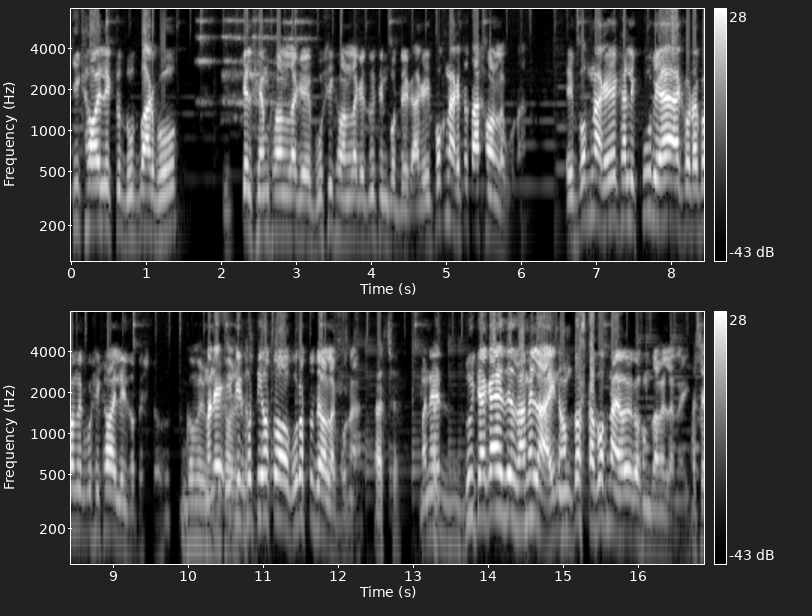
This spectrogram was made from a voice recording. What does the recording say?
কি খাওয়াইলে একটু দুধ বাড়বো ক্যালসিয়াম খাওয়ান লাগে বসি খাওয়ান লাগে দুই তিন পদের আর এই বকনাকে তো তা খাওয়ান লাগবো না। এই বকনাকে খালি কুড়ে এক ওটা গমের বসি খাওয়াইলেই যথেষ্ট। মানে এটির প্রতি অত গুরুত্ব দেওয়া লাগবো না। আচ্ছা। মানে দুই টাকায় যে ঝামেলা এরকম দশটা বকনা ওই রকম ঝামেলা নাই। আচ্ছা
